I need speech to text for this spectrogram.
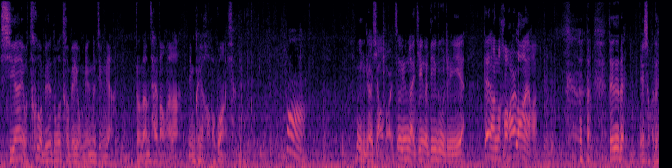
西安有特别多特别有名的景点，等咱们采访完了，你们可以好好逛一下。哦，你这小伙就应该尽个地主之谊，带他们好好浪一下。对对对，您说的对。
